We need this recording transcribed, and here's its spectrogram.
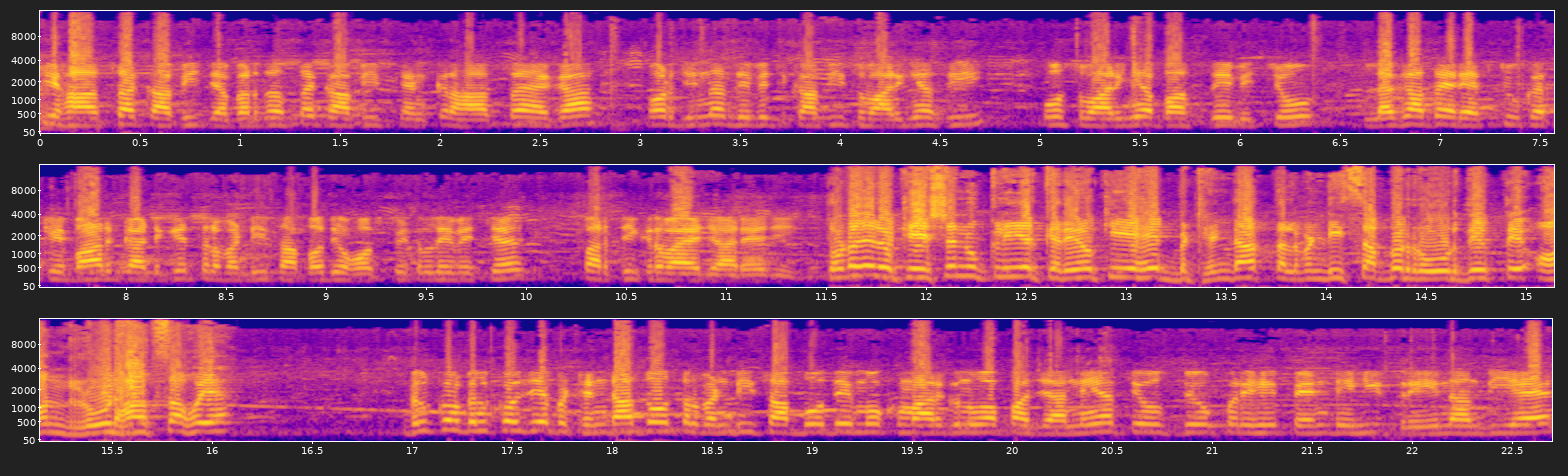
ਕਿ ਹਾਦਸਾ ਕਾਫੀ ਜ਼ਬਰਦਸਤ ਹੈ ਕਾਫੀ ਭਿਅੰਕਰ ਹਾਦਸਾ ਹੈਗਾ ਔਰ ਜਿਨ੍ਹਾਂ ਦੇ ਵਿੱਚ ਕਾਫੀ ਸਵਾਰੀਆਂ ਸੀ ਉਹ ਸਵਾਰੀਆਂ ਬੱਸ ਦੇ ਵਿੱਚੋਂ ਲਗਾਤਾਰ ਰੈਸਕਿਊ ਕਰਕੇ ਬਾਹਰ ਕੱਢ ਕੇ ਤਲਵੰਡੀ ਸਾਬੋ ਦੇ ਹਸਪੀਟਲ ਦੇ ਵਿੱਚ ਭਰਤੀ ਕਰਵਾਇਆ ਜਾ ਰਿਹਾ ਜੀ। ਥੋੜਾ ਜਿਹਾ ਲੋਕੇਸ਼ਨ ਨੂੰ ਕਲੀਅਰ ਕਰਿਓ ਕਿ ਇਹ ਬਠਿੰਡਾ ਤਲਵੰਡੀ ਸਾਬੋ ਰੋਡ ਦੇ ਉੱਤੇ ਔਨ ਰੋਡ ਹਾਦਸਾ ਹੋਇਆ। ਬਿਲਕੁਲ ਬਿਲਕੁਲ ਜੇ ਬਠਿੰਡਾ ਤੋਂ ਤਲਵੰਡੀ ਸਾਬੋ ਦੇ ਮੁੱਖ ਮਾਰਗ ਨੂੰ ਆਪਾਂ ਜਾਂਦੇ ਆ ਤੇ ਉਸ ਦੇ ਉੱਪਰ ਇਹ ਪਿੰਡ ਇਹੀ ਡਰੇਨ ਆਂਦੀ ਹੈ।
